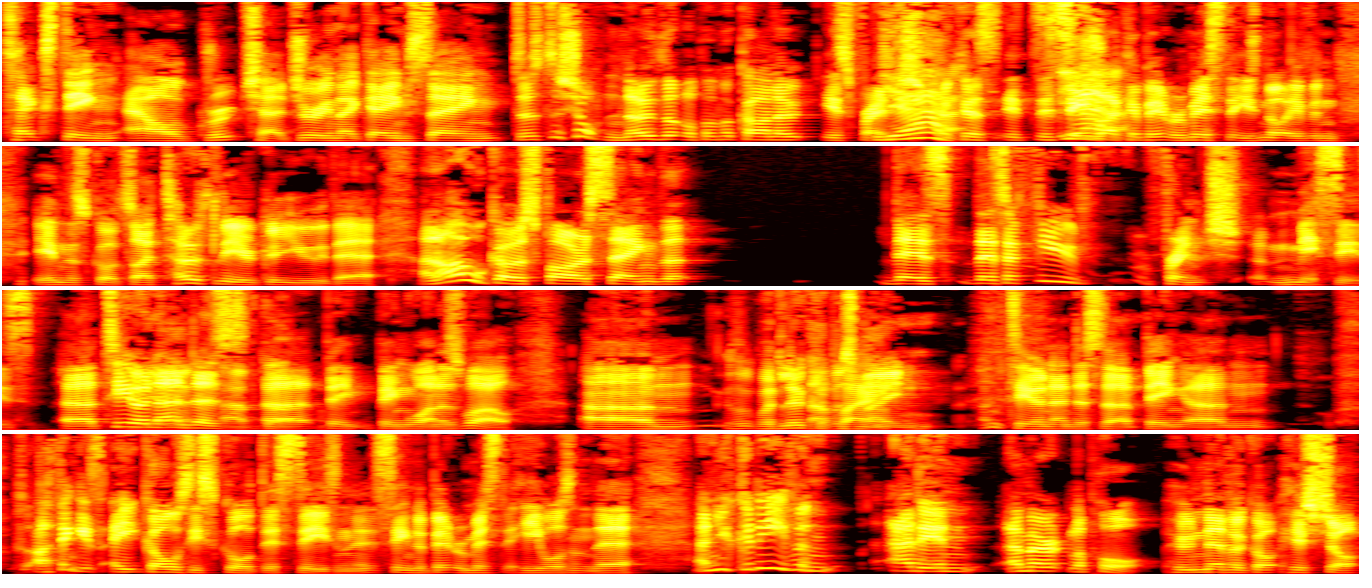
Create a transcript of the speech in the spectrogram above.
texting our group chat during that game saying, "Does Deschamps know that Upamecano is French?" Yeah. because it, it seems Yeah. like a bit remiss that he's not even in the squad. So I totally agree with you there, and I will go as far as saying that there's there's a few French misses. Uh, Theo Hernandez I've got- uh, being being one as well. Um, with Luca playing, mine. and Theo Hernandez uh, being. Um, I think it's eight goals he scored this season. It seemed a bit remiss that he wasn't there. And you could even add in Aymeric Laporte, who never got his shot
